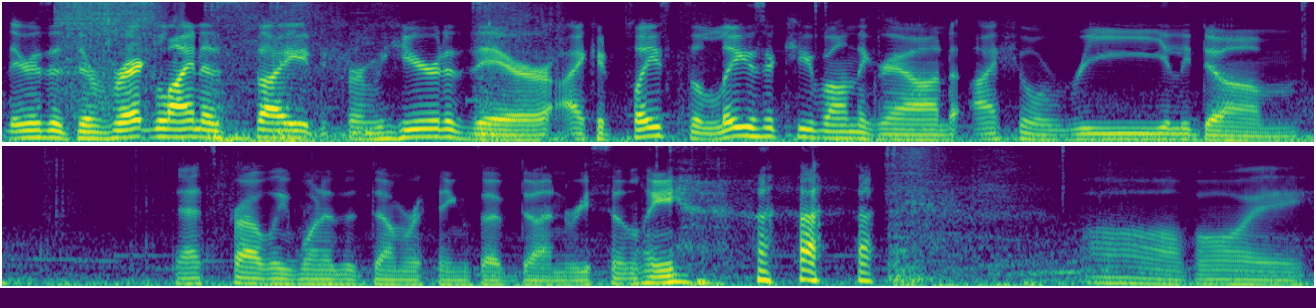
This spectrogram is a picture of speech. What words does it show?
There's a direct line of sight from here to there, I could place the laser cube on the ground, I feel really dumb. That's probably one of the dumber things I've done recently. oh boy.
